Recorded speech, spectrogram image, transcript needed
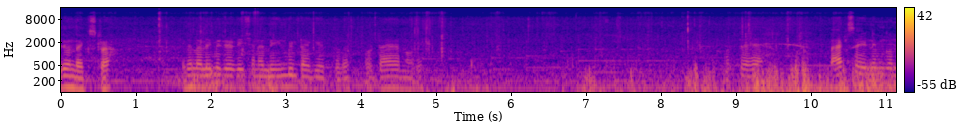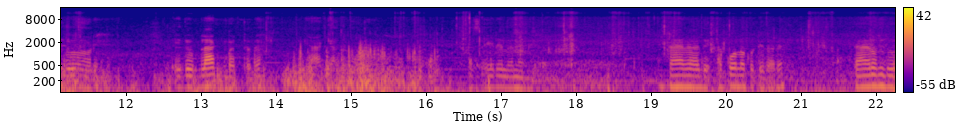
ಇದೊಂದು ಎಕ್ಸ್ಟ್ರಾ ಇದೆಲ್ಲ ಲಿಮಿಟೆಡ್ ಎಡಿಷನಲ್ಲಿ ಇನ್ಬಿಲ್ಟ್ ಆಗಿ ಇರ್ತದೆ. ಟಯರ್ ನೋಡಿ. ಮತ್ತು ಬ್ಯಾಕ್ ಸೈಡ್ ನಿಮಗೊಂದು ನೋಡಿ. ಇದು ಬ್ಲ್ಯಾಕ್ ಬರ್ತದೆ. ಯಾಕೆ ಅಂತ ಸೈಡೆಲ್ಲ ನೋಡಿ. ಟಯರ್ ಅದೇ ಅಪೋಲೋ ಕೊಟ್ಟಿದ್ದಾರೆ. ಟಯರ್ ಒಂದು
